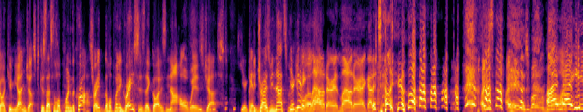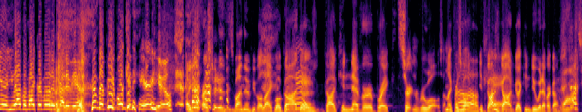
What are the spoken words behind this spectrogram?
God can be unjust because that's the whole point of the cross, right? The whole point of mm-hmm. grace is that God is not always just. You're like getting, it drives me nuts when you're people getting are like- louder and louder. I got to tell you. I just I hate this one I'm like, right here. You have a microphone in front of you. the people can hear you. I get frustrated with this one. Then people are like, "Well, God, Okay. there's God can never break certain rules." I'm like, first of all, if God is God, God can do whatever God wants.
